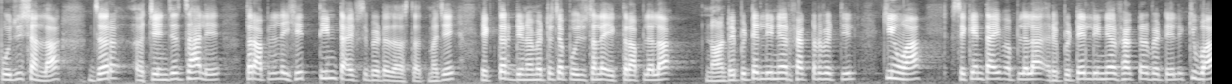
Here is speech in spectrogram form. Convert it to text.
पोझिशनला जर चेंजेस झाले तर आपल्याला हे तीन टाईप्स भेटत असतात. म्हणजे एकतर डिनॉमिनेटरच्या पोझिशनला एकतर आपल्याला नॉन रिपीटेड लिनियर फॅक्टर भेटतील किंवा सेकंड टाईप आपल्याला रिपीटेड लिनियर फॅक्टर भेटेल किंवा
